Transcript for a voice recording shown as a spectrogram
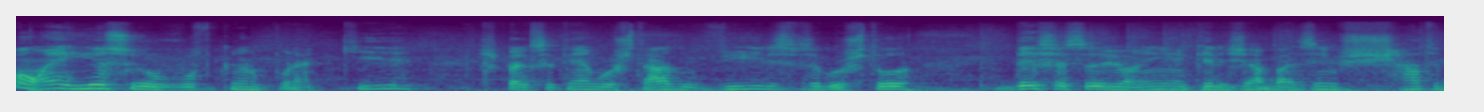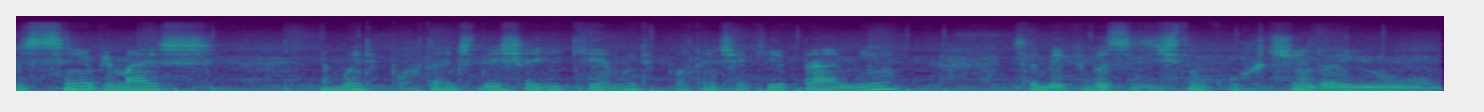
Bom, é isso, eu vou ficando por aqui. Espero que você tenha gostado do vídeo. Se você gostou, deixa seu joinha, aquele jabazinho chato de sempre, mas é muito importante. Deixa aí que é muito importante aqui pra mim saber que vocês estão curtindo aí o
